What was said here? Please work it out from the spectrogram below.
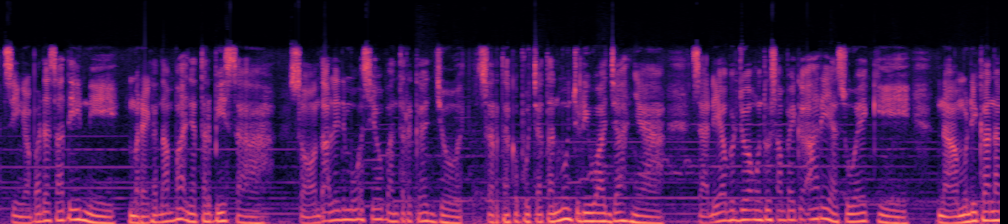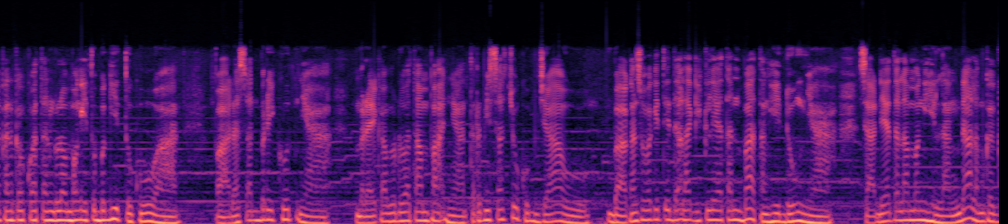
sehingga pada saat ini, mereka tampaknya terpisah. Sontak ini membuat Siopan terkejut, serta kepucatan muncul di wajahnya saat dia berjuang untuk sampai ke area Sueki. Namun dikarenakan kekuatan gelombang itu begitu kuat, pada saat berikutnya, mereka berdua tampaknya terpisah cukup jauh. Bahkan Sueki tidak lagi kelihatan batang hidungnya, saat dia telah menghilang dalam kegelapan.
